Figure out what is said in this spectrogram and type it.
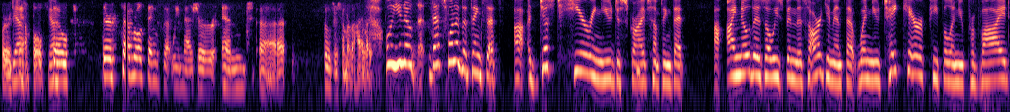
for example. Yeah. So there are several things that we measure, and uh, those are some of the highlights. Well, you know, that's one of the things that uh, just hearing you describe something that uh, I know there's always been this argument that when you take care of people and you provide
